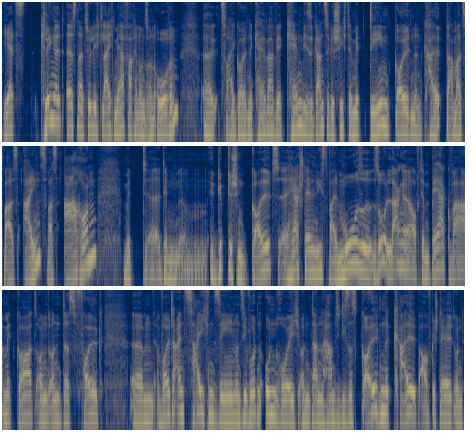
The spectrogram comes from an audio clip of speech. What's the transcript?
Jetzt klingelt es natürlich gleich mehrfach in unseren Ohren. Äh, zwei goldene Kälber. Wir kennen diese ganze Geschichte mit dem goldenen Kalb. Damals war es eins, was Aaron mit äh, dem ähm, ägyptischen Gold äh, herstellen ließ, weil Mose so lange auf dem Berg war mit Gott und, und das Volk ähm, wollte ein Zeichen sehen und sie wurden unruhig und dann haben sie dieses goldene Kalb aufgestellt und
